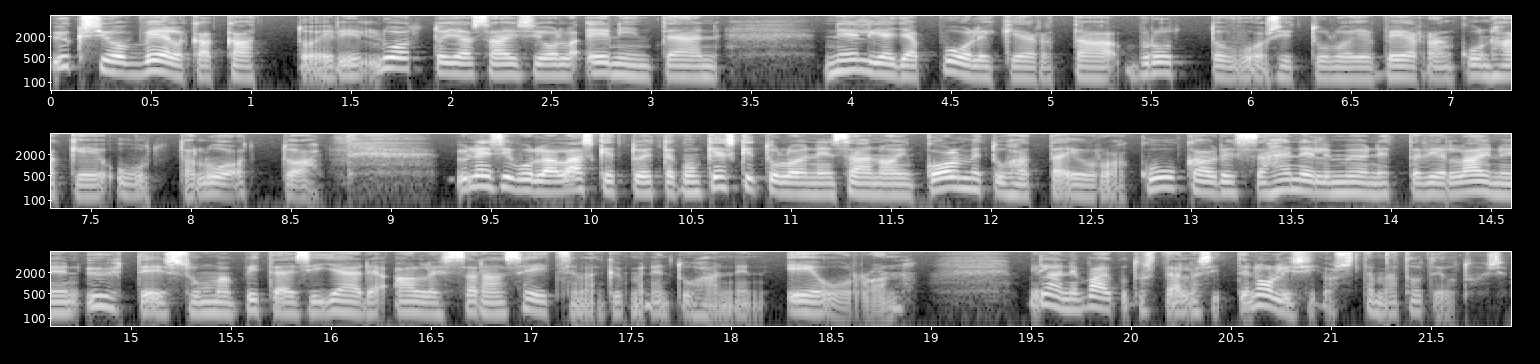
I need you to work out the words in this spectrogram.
Yksi on velkakatto, eli luottoja saisi olla enintään neljä ja puoli kertaa bruttovuositulojen verran, kun hakee uutta luottoa. Ylen sivulla on laskettu, että kun keskituloinen saa noin 3000 euroa kuukaudessa, hänelle myönnettävien lainojen yhteissumman pitäisi jäädä alle 170 000 euron. Millainen vaikutus tällä sitten olisi, jos tämä toteutuisi?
